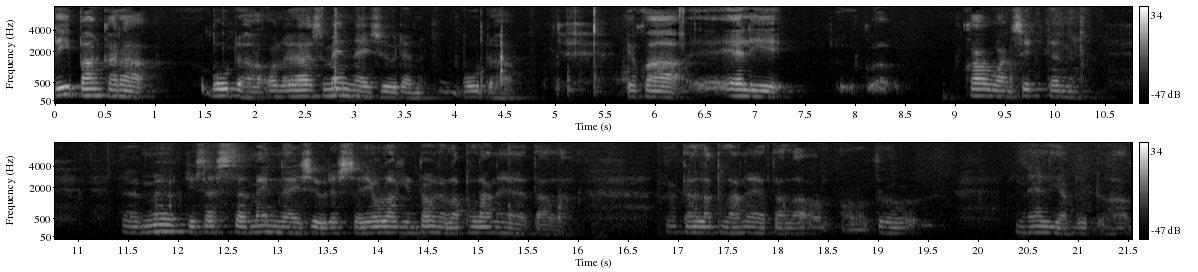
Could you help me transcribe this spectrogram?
Dipankara Buddha on eräs menneisyyden Buddha, joka eli kauan sitten myyttisessä menneisyydessä jollakin toisella planeetalla. Tällä planeetalla on ollut neljä Buddhaa,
